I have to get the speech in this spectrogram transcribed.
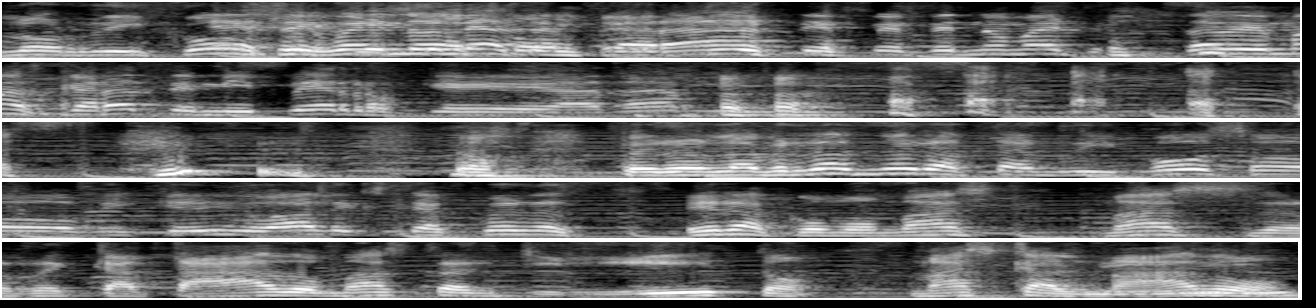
los rijosos. Ese güey no le ha hace el karate, Pepe, no manches. Sabe más karate mi perro que Adam. No, pero la verdad no era tan rijoso, mi querido Alex, ¿te acuerdas? Era como más, más recatado, más tranquilito, más calmado.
